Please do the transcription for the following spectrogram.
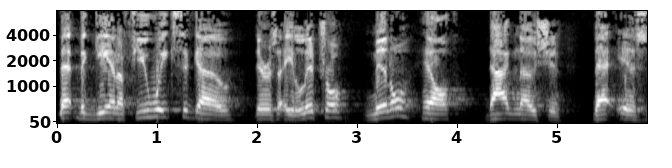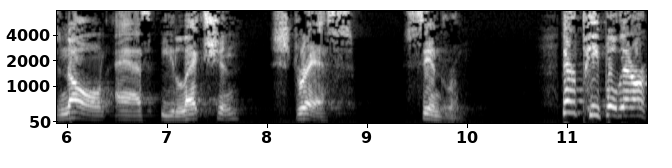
that began a few weeks ago. There's a literal mental health diagnosis that is known as election stress syndrome. There are people that are,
